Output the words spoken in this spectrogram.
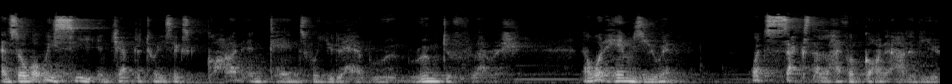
And so what we see in chapter 26, God intends for you to have room, room to flourish. Now what hems you in? What sucks the life of God out of you?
